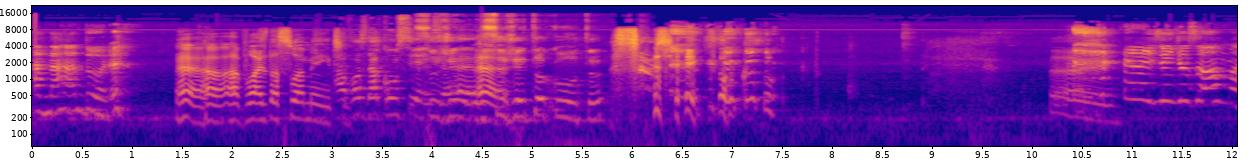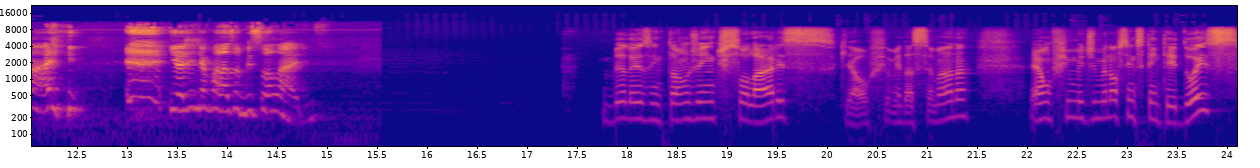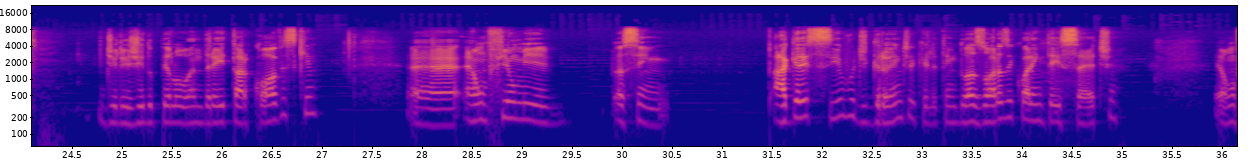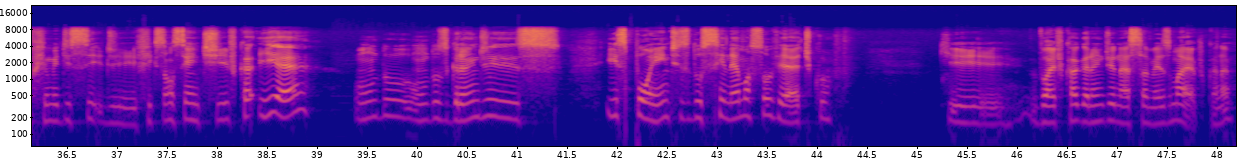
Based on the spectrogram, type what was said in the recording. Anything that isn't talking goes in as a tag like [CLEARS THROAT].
a narradora. É, a, a, voz da sua mente. A voz da consciência. Suje é. Sujeito oculto. Sujeito oculto. [LAUGHS] Ai. Ai, gente, eu sou a Mari. E hoje a gente vai falar sobre Solares. Beleza, então, gente, Solares, que é o filme da semana, é um filme de 1972, dirigido pelo Andrei Tarkovsky. É, é um filme, assim, agressivo de grande, que ele tem 2 horas e 47. É um filme de, de ficção científica e é um, do, um dos grandes expoentes do cinema soviético que vai ficar grande nessa mesma época, né?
